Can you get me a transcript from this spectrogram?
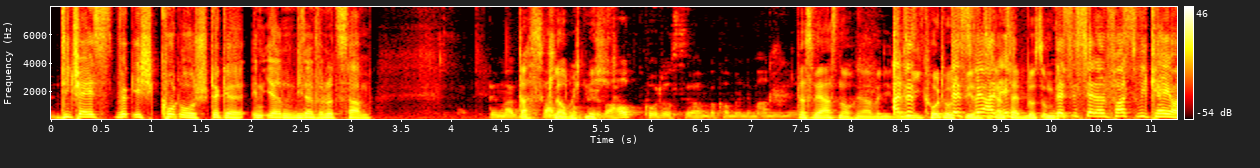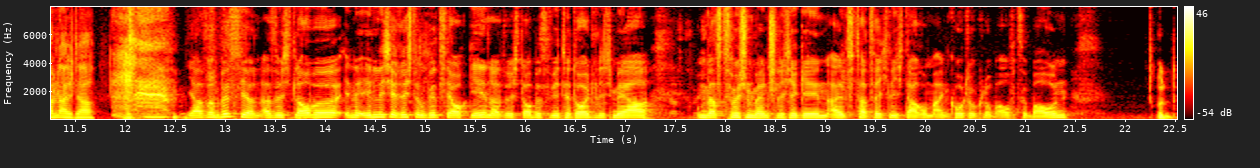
DJs wirklich Koto-Stücke in ihren Liedern benutzt haben. Bin mal Das gespannt, glaub ich nicht. überhaupt Kodos zu hören bekommen in dem Anime. Das wär's noch, ja, wenn die dann Also, das spielen wär und die halt ganze echt, Zeit bloß um. das ist ja dann fast wie Kaon, Alter. Ja, so ein bisschen. Also ich glaube, in eine ähnliche Richtung wird es ja auch gehen. Also ich glaube, es wird hier deutlich mehr um das Zwischenmenschliche gehen, als tatsächlich darum, einen Koto-Club aufzubauen. und,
